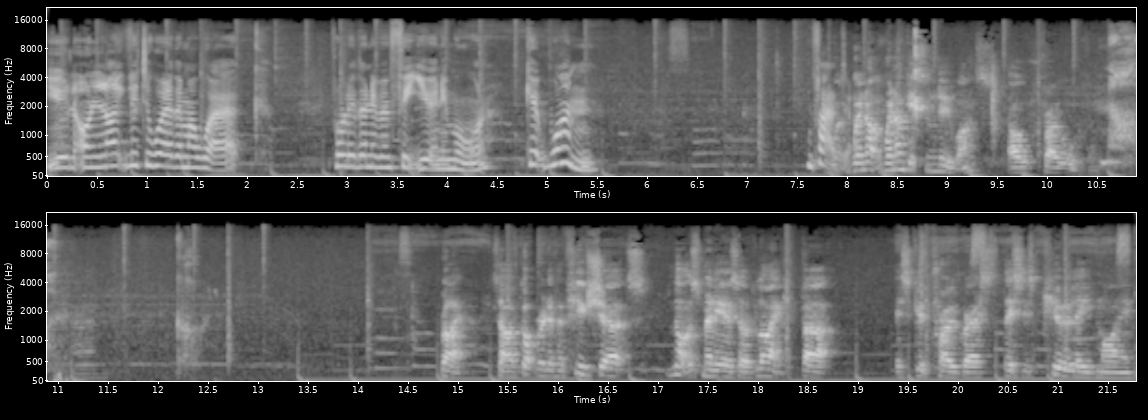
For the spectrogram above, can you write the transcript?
You're unlikely to wear them at work. Probably don't even fit you anymore. Get one. In fact, When I, when I get some new ones, I'll throw all of them. no. Right, so I've got rid of a few shirts, not as many as I'd like, but it's good progress. This is purely my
